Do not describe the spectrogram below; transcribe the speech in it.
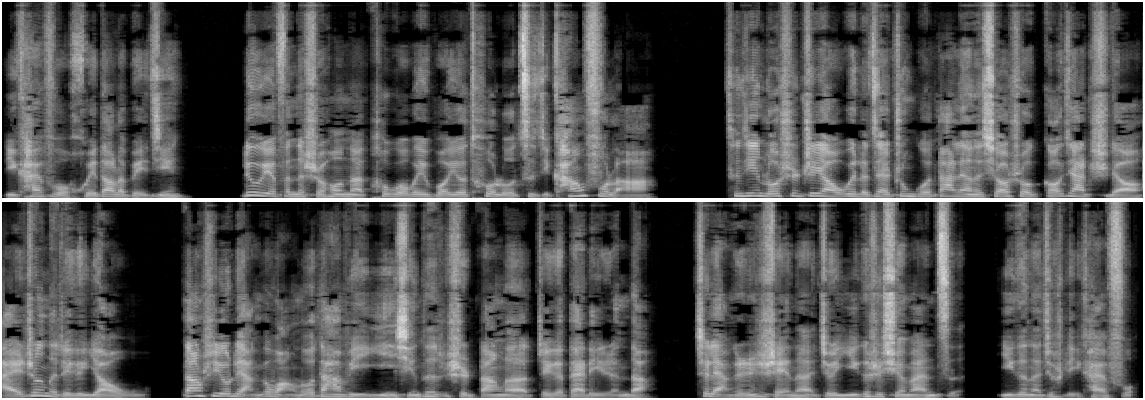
李开复回到了北京。六月份的时候呢，透过微博又透露自己康复了啊。曾经罗氏制药为了在中国大量的销售高价治疗癌症的这个药物，当时有两个网络大 V 隐形的是当了这个代理人的。这两个人是谁呢？就一个是薛蛮子，一个呢就是李开复。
